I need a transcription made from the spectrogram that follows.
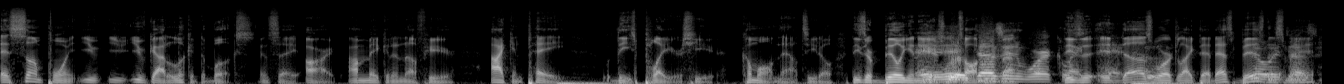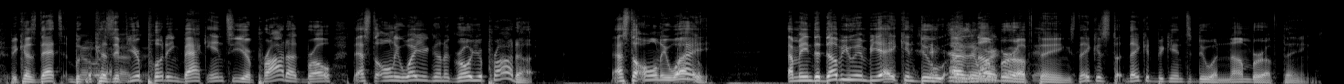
at some point you, you you've got to look at the books and say, all right, I'm making enough here. I can pay these players here. Come on now, Tito. These are billionaires It- we're talking about. it doesn't about. work These like are, It does work like that. That's business, it man. doesn't. Because that's because it if you're putting back into your product, bro, that's the only way you're going to grow your product. That's the only way. I mean, the WNBA can do a number like of that. things. They could st- they could begin to do a number of things.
